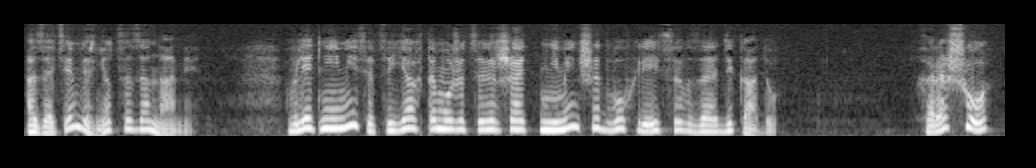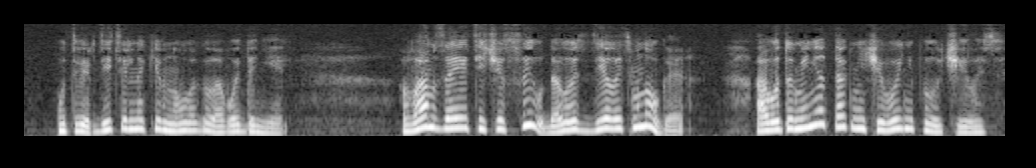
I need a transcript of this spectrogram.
а затем вернется за нами. В летние месяцы яхта может совершать не меньше двух рейсов за декаду. «Хорошо», — утвердительно кивнула головой Даниэль. Вам за эти часы удалось сделать многое, а вот у меня так ничего и не получилось».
